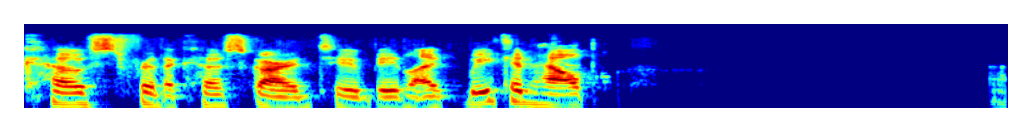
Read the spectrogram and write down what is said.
coast for the Coast Guard to be like, we can help. Uh,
